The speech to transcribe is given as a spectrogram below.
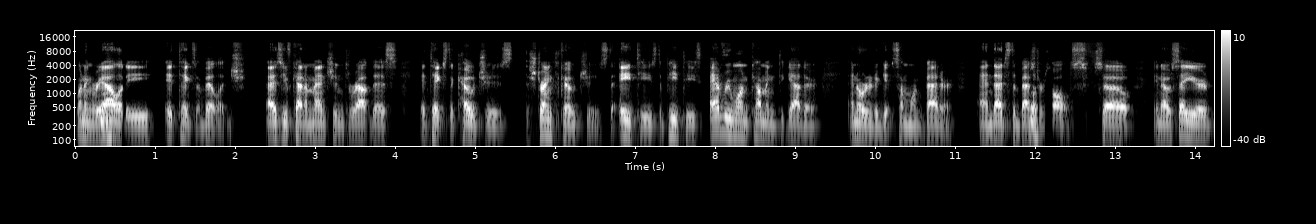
when in mm-hmm. reality, it takes a village. As you've kind of mentioned throughout this, it takes the coaches, the strength coaches, the ATs, the PTs, everyone coming together in order to get someone better. And that's the best results. So, you know, say you're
